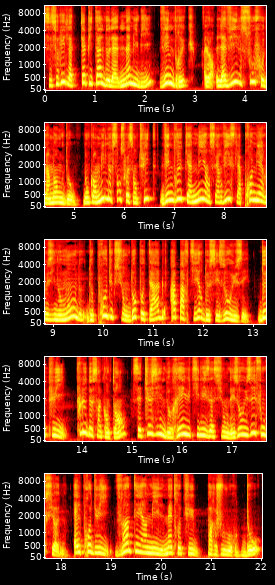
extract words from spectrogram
C'est celui de la capitale de la Namibie, Windhoek, alors, la ville souffre d'un manque d'eau. Donc, en 1968, Windruck a mis en service la première usine au monde de production d'eau potable à partir de ces eaux usées. Depuis plus de 50 ans, cette usine de réutilisation des eaux usées fonctionne. Elle produit 21 000 mètres cubes par jour d'eau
